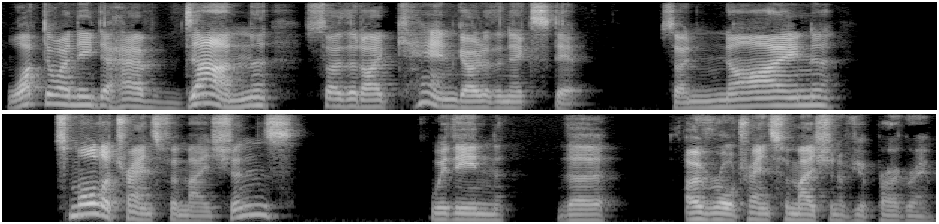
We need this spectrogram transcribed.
What do I need to have done so that I can go to the next step? So, nine smaller transformations within the overall transformation of your program.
